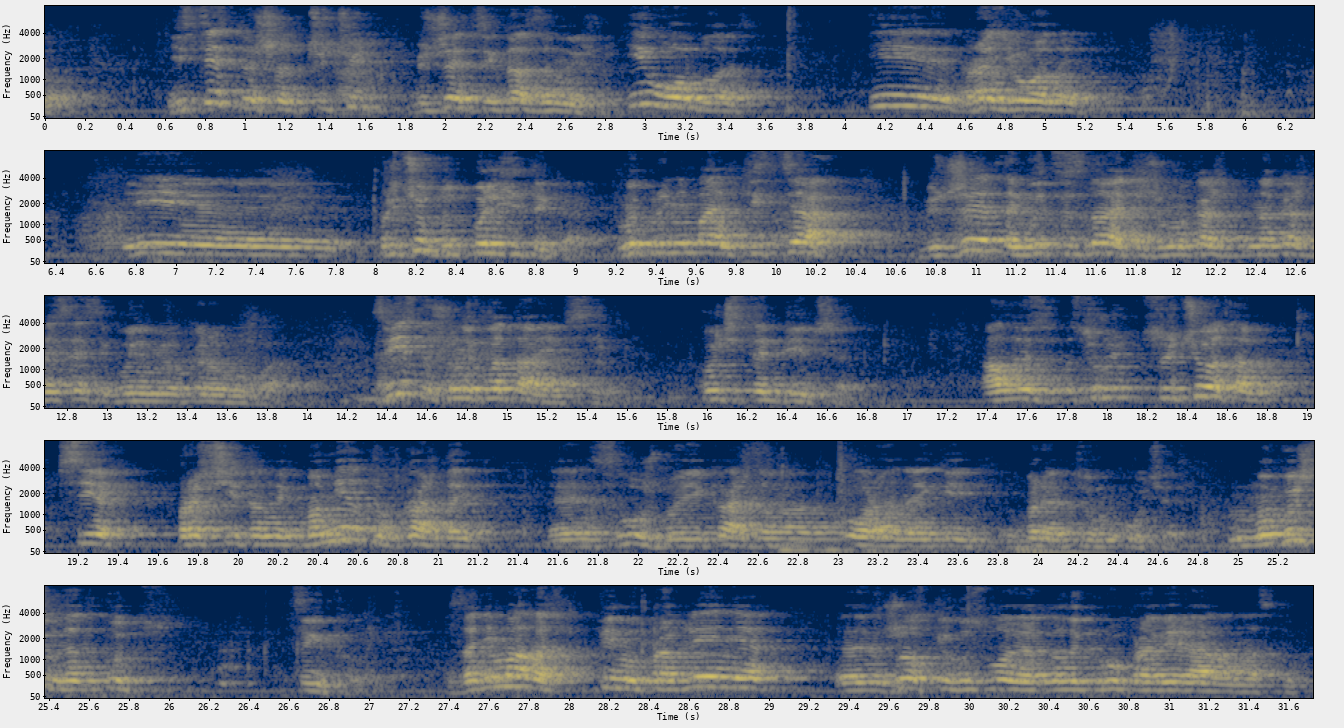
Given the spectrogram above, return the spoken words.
Естественно, що чуть-чуть бюджет завжди занижують. І область, і райони. І е, при чому тут політика? Ми приймаємо кістяк бюджету, і ви це знаєте, що ми на кожній сесії будемо його коригувати. Звісно, що не вистачає всіх, хочеться більше. Але з, учетом всіх просчитаних моментів кожної е, служби і кожного органу, який бере в цьому участь, ми вийшли на таку цифру. Займалось фінуправління е, в жорстких условиях, коли КРУ перевіряла нас тут.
